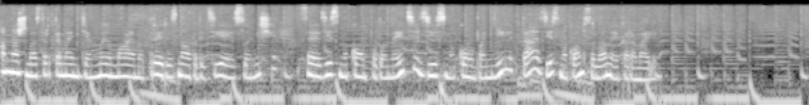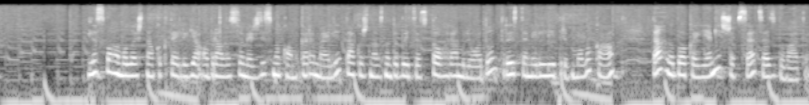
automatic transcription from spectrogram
А в нашому асортименті ми маємо три різновиди цієї суміші: це зі смаком полуниці, зі смаком ванілі та зі смаком солоної карамелі. Для свого молочного коктейлю я обрала суміш зі смаком карамелі, також нам знадобиться 100 г льоду, 300 мл молока та глибока ємність, щоб все це збивати.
